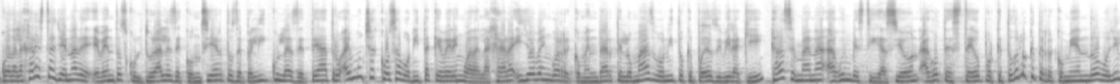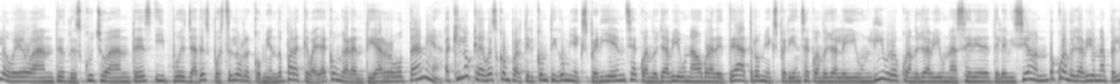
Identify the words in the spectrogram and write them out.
Guadalajara está llena de eventos culturales, de conciertos, de películas, de teatro. Hay mucha cosa bonita que ver en Guadalajara y yo vengo a recomendarte lo más bonito que puedes vivir aquí. Cada semana hago investigación, hago testeo porque todo lo que te recomiendo voy y lo veo antes, lo escucho antes y pues ya después te lo recomiendo para que vaya con garantía Robotania. Aquí lo que hago es compartir contigo mi experiencia cuando ya vi una obra de teatro, mi experiencia cuando ya leí un libro, cuando ya vi una serie de televisión o cuando ya vi una película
